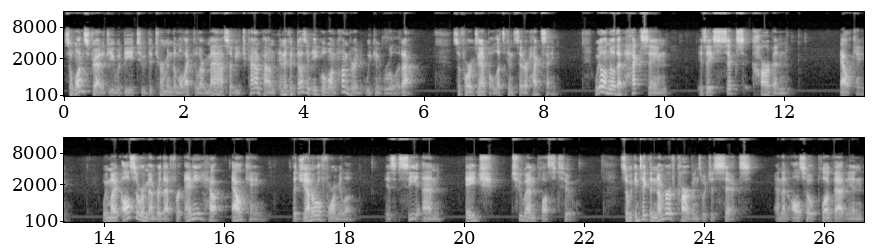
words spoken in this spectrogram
So one strategy would be to determine the molecular mass of each compound, and if it doesn't equal 100, we can rule it out. So for example, let's consider hexane. We all know that hexane is a six-carbon alkane. We might also remember that for any alkane, the general formula is CnH2n plus 2. So we can take the number of carbons, which is 6, and then also plug that in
